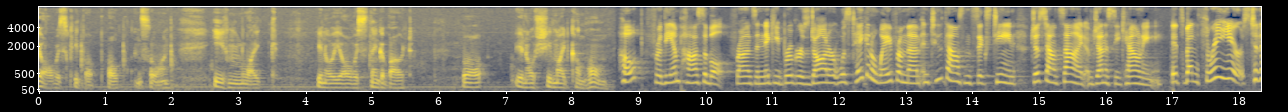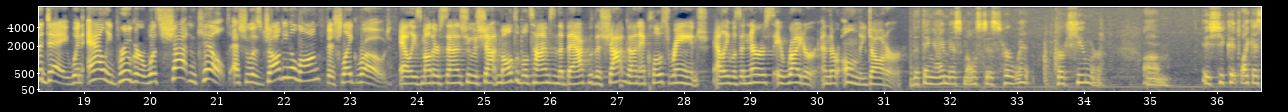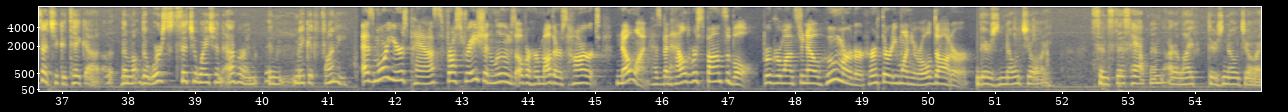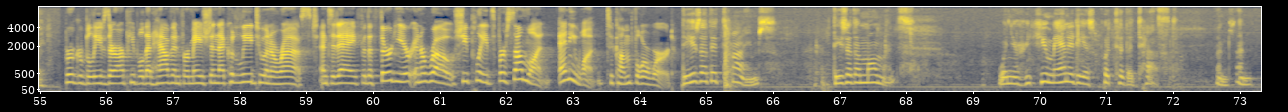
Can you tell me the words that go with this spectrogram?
you always keep up hope and so on. Even like, you know, you always think about, well, you know, she might come home. Hope for the impossible. Franz and Nikki Bruegger's daughter was taken away from them in 2016, just outside of Genesee County. It's been three years to the day when Allie Bruegger was shot and killed as she was jogging along Fish Lake Road. Allie's mother says she was shot multiple times in the back with a shotgun at close range. Allie was a nurse, a writer, and their only daughter. The thing I miss most is her wit, her humor. Um, is she could, like I said, she could take a, the, the worst situation ever and, and make it funny. As more years pass, frustration looms over her mother's heart. No one has been held responsible. Bruegger wants to know who murdered her 31 year old daughter. There's no joy. Since this happened, our life, there's no joy. Bruegger believes there are people that have information that could lead to an arrest. And today, for the third year in a row, she pleads for someone, anyone, to come forward. These are the times, these are the moments when your humanity is put to the test. I'm, I'm,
